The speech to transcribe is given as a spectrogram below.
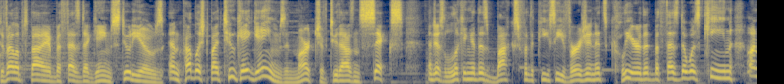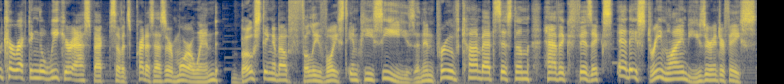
developed by Bethesda Game Studios and published by 2K Games in March of 2006. And just looking at this box for the PC version, it's clear that Bethesda was keen on correcting the weaker aspects of its predecessor Morrowind, boasting about fully voiced NPCs, an improved combat system, Havok physics, and a streamlined user interface.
